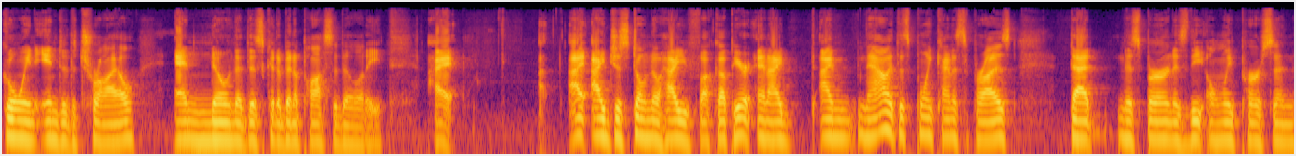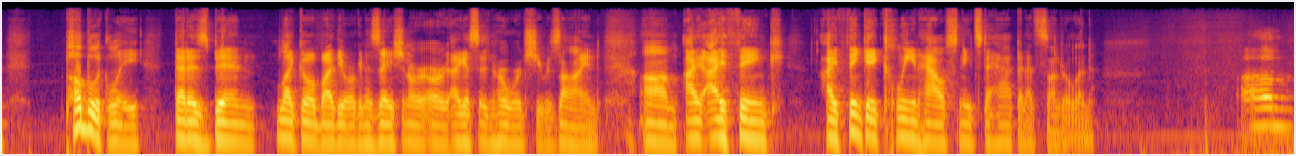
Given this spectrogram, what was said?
going into the trial and known that this could have been a possibility. I I I just don't know how you fuck up here, and I I'm now at this point kind of surprised that Miss Byrne is the only person publicly that has been let go by the organization, or, or I guess in her words, she resigned. Um, I, I think I think a clean house needs to happen at Sunderland. Um,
